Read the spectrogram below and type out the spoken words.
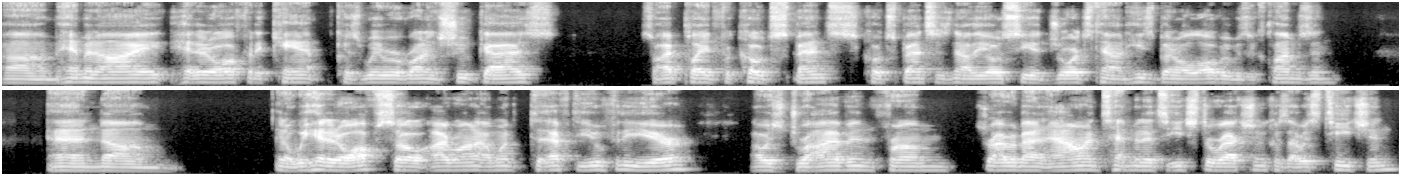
Um, him and I hit it off at a camp because we were running shoot guys. So I played for Coach Spence. Coach Spence is now the OC at Georgetown. He's been all over. He was at Clemson, and um, you know we hit it off. So I run. I went to FDU for the year. I was driving from driving about an hour and ten minutes each direction because I was teaching.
